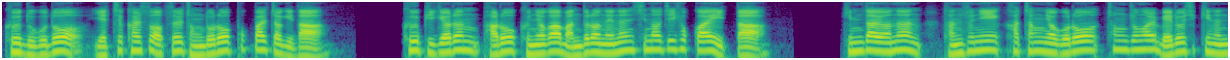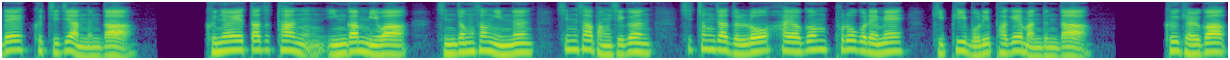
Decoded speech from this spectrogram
그 누구도 예측할 수 없을 정도로 폭발적이다. 그 비결은 바로 그녀가 만들어내는 시너지 효과에 있다. 김다연은 단순히 가창력으로 청중을 매료시키는데 그치지 않는다. 그녀의 따뜻한 인간미와 진정성 있는 심사 방식은 시청자들로 하여금 프로그램에 깊이 몰입하게 만든다. 그 결과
